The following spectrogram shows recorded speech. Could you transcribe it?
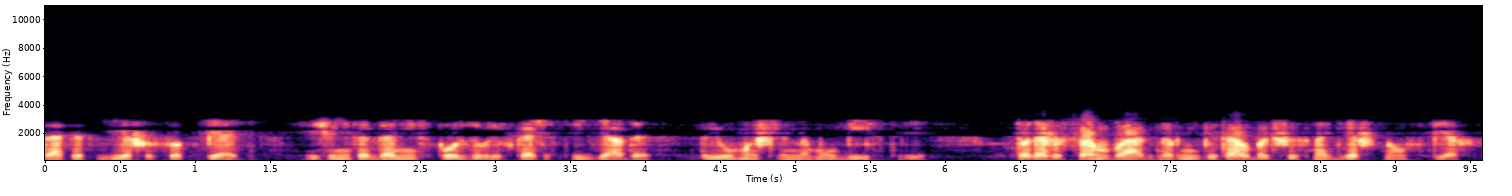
так как Е605 еще никогда не использовали в качестве яда при умышленном убийстве, то даже сам Вагнер не питал больших надежд на успех.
